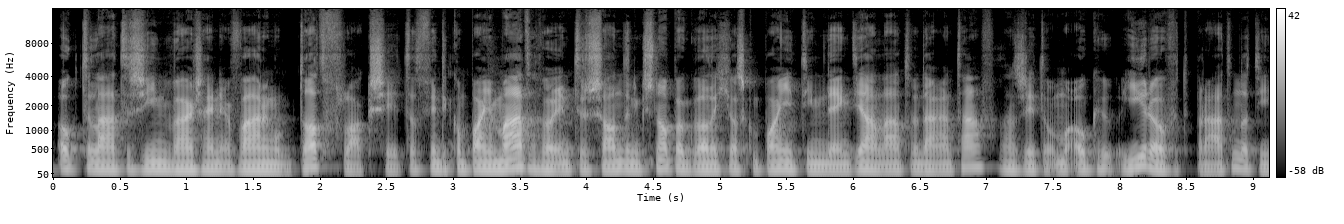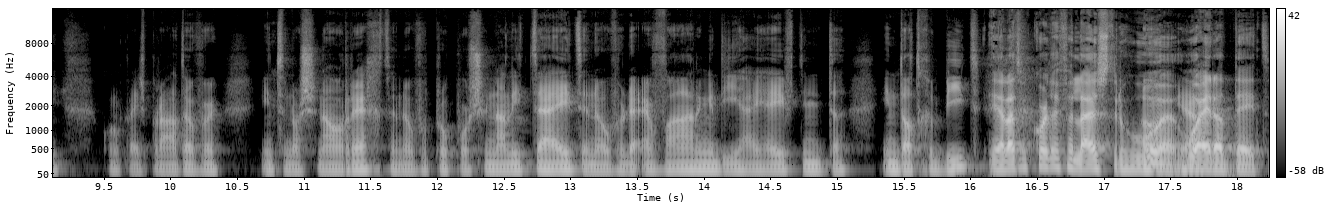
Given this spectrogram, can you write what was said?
ook te laten zien waar zijn ervaring op dat vlak zit. Dat vind ik campagnematig wel interessant. En ik snap ook wel dat je als campagneteam denkt, ja, laten we daar aan tafel gaan zitten om ook hierover te praten. Omdat hij kon opeens praten over internationaal recht en over proportionaliteit en over de ervaringen die hij heeft in, in dat gebied. Ja, laten we kort even luisteren hoe, Oh, eh, hoe hij dat deed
